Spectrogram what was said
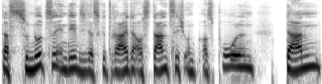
das zunutze, indem sie das Getreide aus Danzig und aus Polen dann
